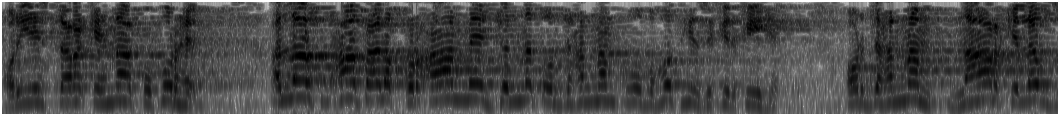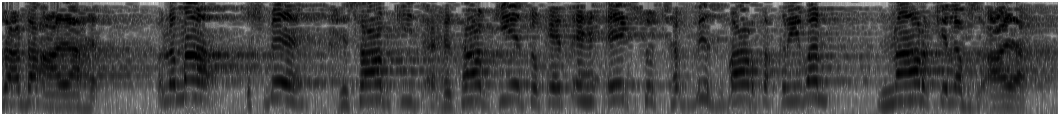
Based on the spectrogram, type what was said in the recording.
اور یہ اس طرح کہنا کفر ہے۔ اللہ سبحانہ تعالیٰ قرآن میں جنت اور جہنم کو بہت ہی ذکر کی ہے۔ اور جہنم نار کے لفظ زیادہ آیا ہے۔ علماء اس میں حساب کی حساب کیے تو کہتے ہیں ایک سو چھبیس بار تقریباً نار کے لفظ آیا۔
